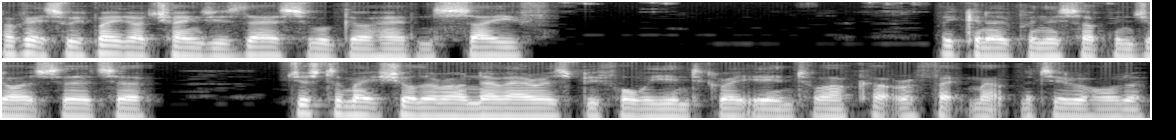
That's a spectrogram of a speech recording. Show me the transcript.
Okay, so we've made our changes there, so we'll go ahead and save. We can open this up in Giants Editor just to make sure there are no errors before we integrate it into our Cutter Effect Map material holder.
